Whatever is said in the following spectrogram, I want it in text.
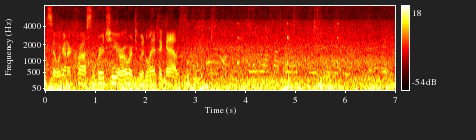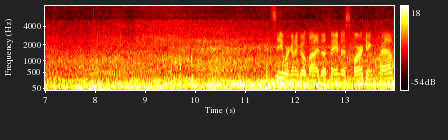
So we're gonna cross the bridge here over to Atlantic Ave. You can see we're gonna go by the famous Barking Crab.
